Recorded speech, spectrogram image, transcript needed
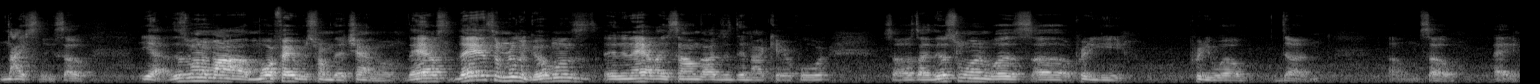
nicely. So yeah, this is one of my more favorites from their channel. They have they had some really good ones, and then they had like some that I just did not care for. So I was like, this one was uh, pretty pretty well done. Um, so hey,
